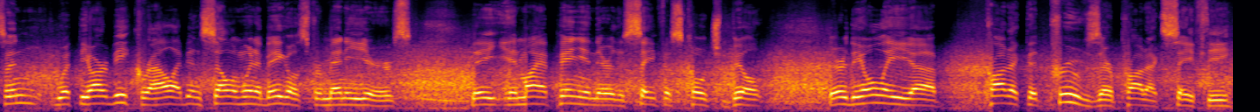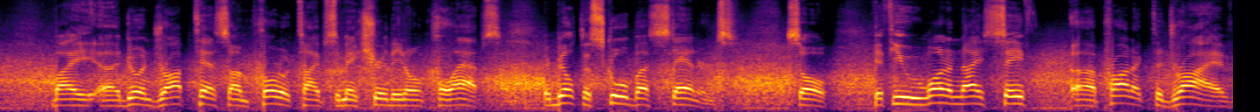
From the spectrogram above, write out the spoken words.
Nelson with the RV Corral. I've been selling Winnebagos for many years. They, in my opinion, they're the safest coach built. They're the only uh, product that proves their product safety by uh, doing drop tests on prototypes to make sure they don't collapse. They're built to school bus standards. So if you want a nice, safe uh, product to drive,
